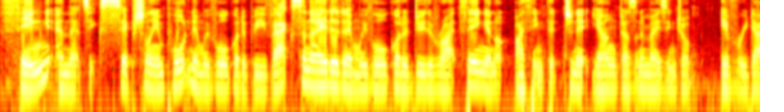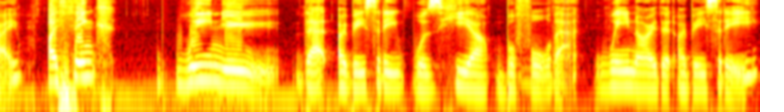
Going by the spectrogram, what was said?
thing, and that's exceptionally important. And we've all got to be vaccinated and we've all got to do the right thing. And I think that Jeannette Young does an amazing job every day. I think we knew that obesity was here before that. We know that obesity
